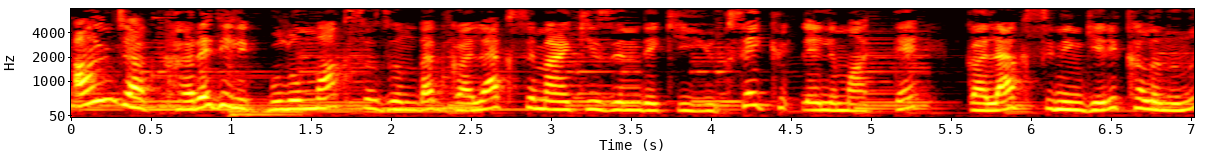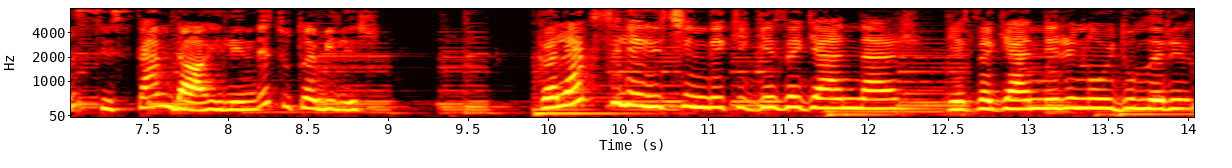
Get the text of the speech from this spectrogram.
Ancak kara delik bulunmaksızın da galaksi merkezindeki yüksek kütleli madde galaksinin geri kalanını sistem dahilinde tutabilir. Galaksiler içindeki gezegenler, gezegenlerin uyduları,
